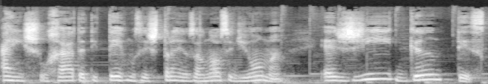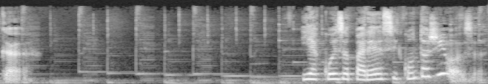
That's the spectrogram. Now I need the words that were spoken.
A enxurrada de termos estranhos ao nosso idioma é gigantesca. E a coisa parece contagiosa,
